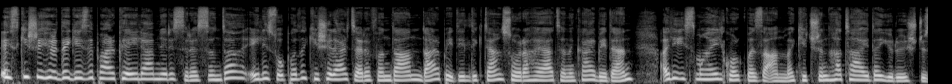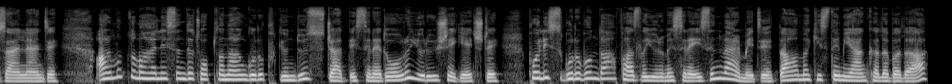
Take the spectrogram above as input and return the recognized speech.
Eskişehir'de Gezi Parkı eylemleri sırasında eli sopalı kişiler tarafından darp edildikten sonra hayatını kaybeden Ali İsmail Korkmaz'ı anmak için Hatay'da yürüyüş düzenlendi. Armutlu Mahallesi'nde toplanan grup Gündüz Caddesi'ne doğru yürüyüşe geçti. Polis grubun daha fazla yürümesine izin vermedi. Dağılmak istemeyen kalabalığa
